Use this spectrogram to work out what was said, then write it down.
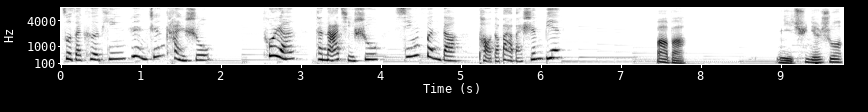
坐在客厅认真看书。突然，他拿起书，兴奋地跑到爸爸身边。爸爸，你去年说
